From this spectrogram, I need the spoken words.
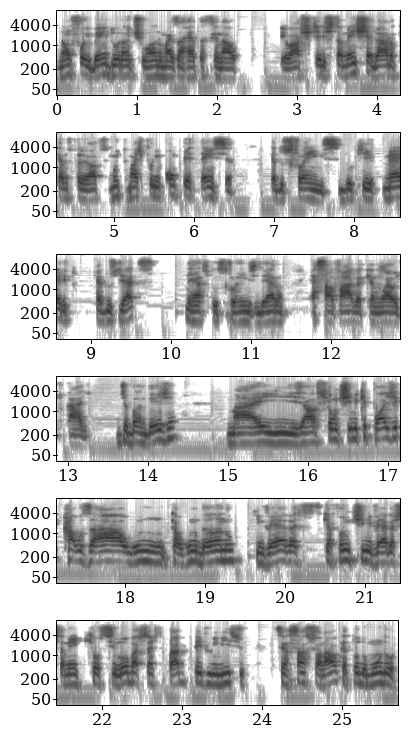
Não foi bem durante o ano, mas a reta final. Eu acho que eles também chegaram que é nos playoffs muito mais por incompetência que é dos Flames do que mérito que é dos Jets. Né? Acho que os Flames deram essa vaga que é no wild card de bandeja, mas acho que é um time que pode causar algum, algum dano em Vegas, que foi um time Vegas também que oscilou bastante teve um início sensacional, que é todo mundo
